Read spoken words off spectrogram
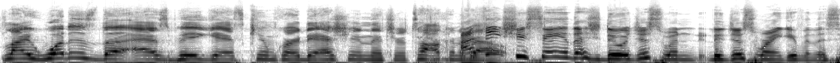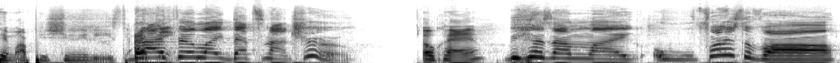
Like, what is the as big as Kim Kardashian that you're talking about? I think she's saying that they were just when they just weren't given the same opportunities. but I, think- feel like that's not true. okay. because I'm like, first of all,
